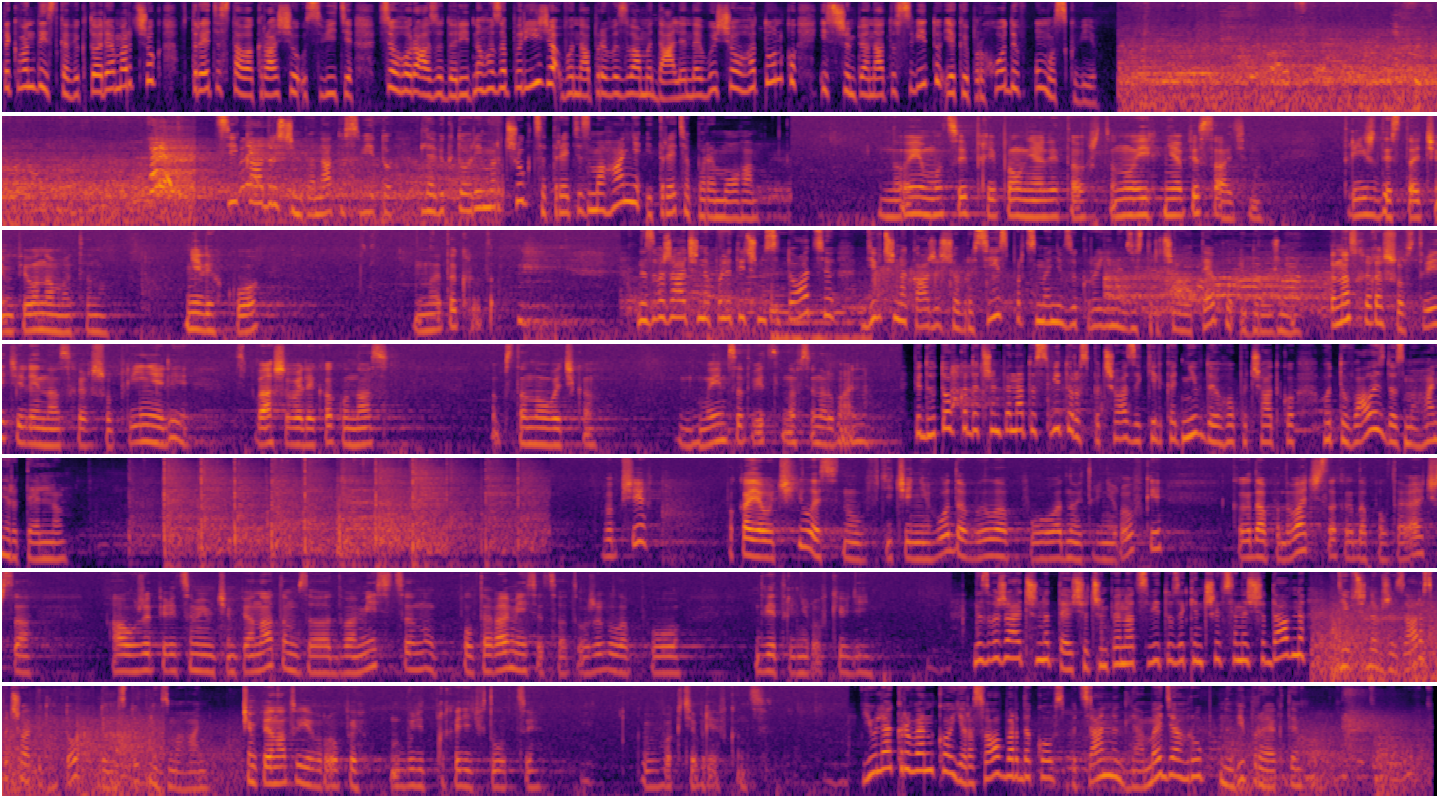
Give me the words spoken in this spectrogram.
Теквандистка Вікторія Марчук втретє стала кращою у світі. Цього разу до рідного Запоріжжя вона привезла медалі найвищого гатунку із чемпіонату світу, який проходив у Москві. Ці кадри з чемпіонату світу для Вікторії Марчук це третє змагання і третя перемога. Ну, эмоции переполняли так, что ну, их не описать. Ну. Трижды стать чемпионом это ну, нелегко. Но это круто. Незважаючи на політичну ситуацію, дівчина каже, що в Росії спортсменів з України зустрічали тепло і дружньо. Нас хорошо встретили, нас хорошо приняли, спрашивали, как у нас обстановочка. Мы им, соответственно, все нормально. Підготовка до чемпіонату світу розпочала за кілька днів до його початку. Готувались до змагань ретельно. Вообще, пока я училась, ну, в течение года было по одной тренировке, когда по два часа, когда полтора часа. А уже перед самим чемпионатом за два месяца, ну, полтора месяца, то уже было по две тренировки в день. Незважаючи на те, що чемпіонат світу закінчився нещодавно, дівчина вже зараз почала підготовку до наступних змагань. Чемпионату Европы будет проходить в Турции в октябре в конце. Юлія Кривенко, Ярослав Бардаков спеціально для медіагруп нові проекти.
